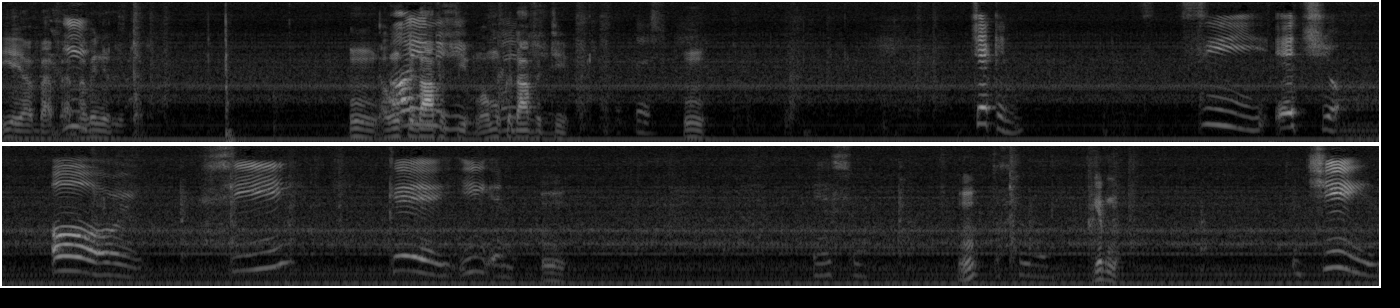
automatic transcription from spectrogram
تنجح إيه ما بين الاثنين امم أو ممكن ضعف التيم أو ممكن ضعف التيم. امم تشيكن سي اتش أو سي كي اي ان امم إيه السوري؟ جبنة. cheese.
